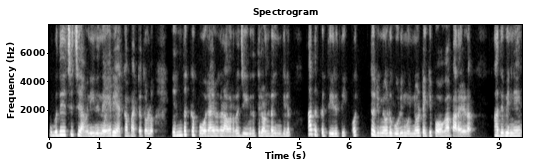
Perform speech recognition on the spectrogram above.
ഉപദേശിച്ച് അവന് ഇനി നേരെയാക്കാൻ പറ്റത്തുള്ളൂ. എന്തൊക്കെ പോരായ്മകൾ അവരുടെ ജീവിതത്തിൽ ഉണ്ടെങ്കിലും അതൊക്കെ തിരുത്തി ഒത്തൊരുമയോട് കൂടി മുന്നോട്ടേക്ക് പോകാൻ പറയണം. അത് പിന്നെ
